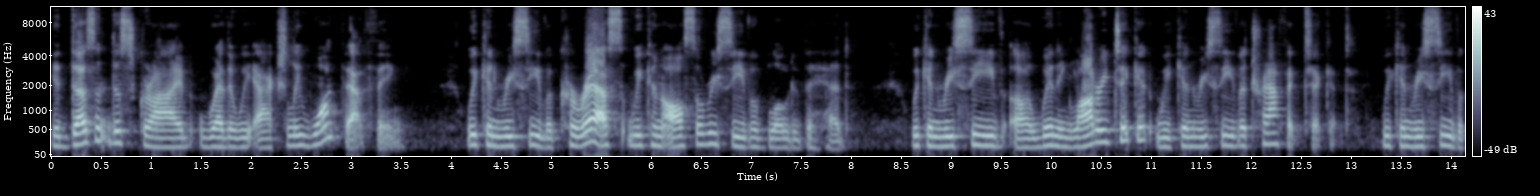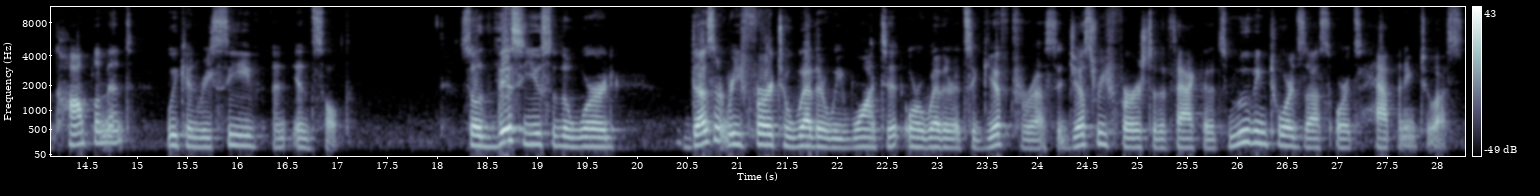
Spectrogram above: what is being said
it doesn't describe whether we actually want that thing. We can receive a caress. We can also receive a blow to the head. We can receive a winning lottery ticket. We can receive a traffic ticket. We can receive a compliment. We can receive an insult. So this use of the word doesn't refer to whether we want it or whether it's a gift for us. It just refers to the fact that it's moving towards us or it's happening to us.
